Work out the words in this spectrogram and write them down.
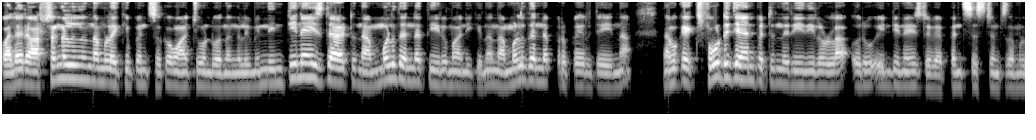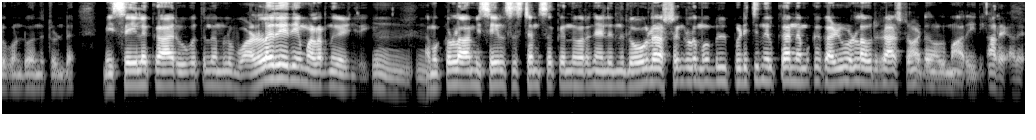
പല രാഷ്ട്രങ്ങളിൽ നിന്ന് നമ്മൾ എക്യുപ്മെന്റ്സ് ഒക്കെ വാങ്ങിച്ചു കൊണ്ടുവന്നെങ്കിലും ഇന്ന് ഇന്ത്യനൈസ്ഡ് ആയിട്ട് നമ്മൾ തന്നെ തീരുമാനിക്കുന്ന നമ്മൾ തന്നെ പ്രിപ്പയർ ചെയ്യുന്ന നമുക്ക് എക്സ്പോർട്ട് ചെയ്യാൻ പറ്റുന്ന രീതിയിലുള്ള ഒരു ഇന്ത്യനൈസ്ഡ് വെപ്പൺ സിസ്റ്റംസ് നമ്മൾ കൊണ്ടുവന്നിട്ടുണ്ട്. മിസൈലൊക്കെ ആ രൂപത്തിൽ നമ്മൾ വളരെയധികം വളർന്നു കഴിഞ്ഞിരിക്കും നമുക്കുള്ള ആ മിസൈൽ സിസ്റ്റംസ് ഒക്കെ എന്ന് പറഞ്ഞാൽ ഇന്ന് ലോകരാഷ്ട്രങ്ങളുടെ മുമ്പിൽ പിടിച്ചു നിൽക്കാൻ നമുക്ക് കഴിവുള്ള ഒരു രാഷ്ട്രമായിട്ട് നമ്മൾ മാറിയിരിക്കും അതെ അതെ.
